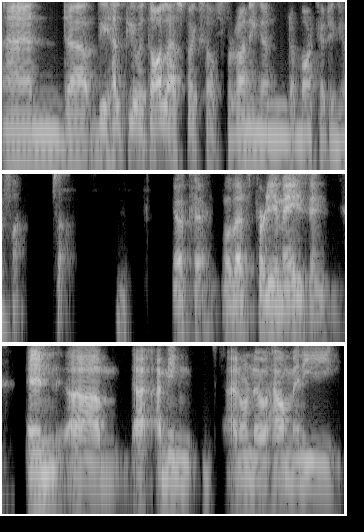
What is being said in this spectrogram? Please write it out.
and uh, we help you with all aspects of running and marketing your fund so. Okay well that's pretty amazing. And um, I, I, mean i don't know how many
